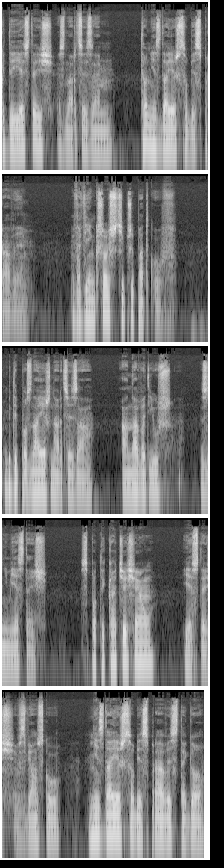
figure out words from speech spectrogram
Gdy jesteś z narcyzem, to nie zdajesz sobie sprawy. We większości przypadków, gdy poznajesz narcyza, a nawet już z nim jesteś, spotykacie się, jesteś w związku, nie zdajesz sobie sprawy z tego,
